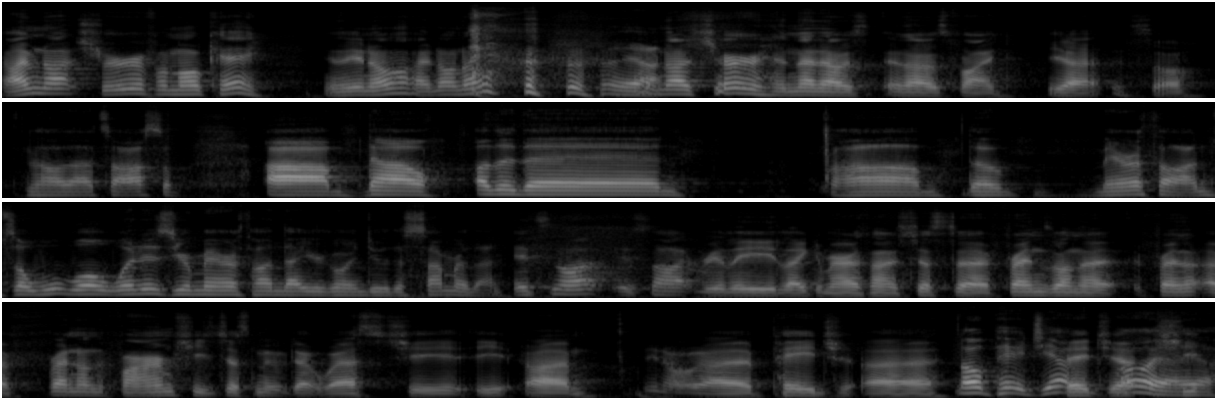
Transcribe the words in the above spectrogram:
"I'm not sure if I'm okay." You know, I don't know. Yeah. I'm not sure. And then I was and I was fine. Yeah. So No, that's awesome. Um, now, other than um, the marathon, so well, when is your marathon that you're going to do this summer then? it's not it's not really like a marathon. It's just a friends on the friend a friend on the farm. She's just moved out west. She um, you know uh, Paige. Uh, Oh, Paige, yeah. Paige, yeah, oh, yeah, she, yeah.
